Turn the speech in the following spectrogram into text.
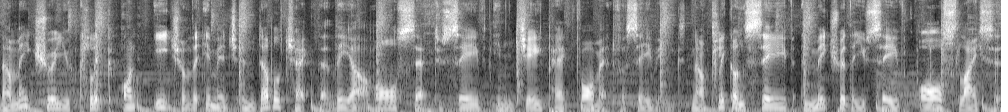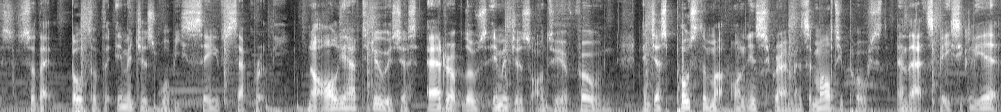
Now make sure you click on each of the image and double check that they are all set to save in JPEG format for savings. Now click on save and make sure that you save all slices so that both of the images will be saved separately. Now all you have to do is just AirDrop those images onto your phone and just post them up on Instagram as a multi-post and that's basically it.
